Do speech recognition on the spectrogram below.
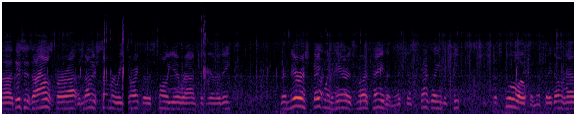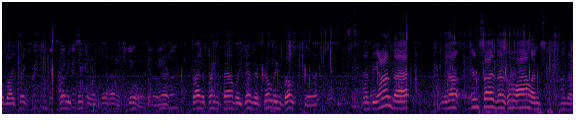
Uh, this is Islesboro, another summer resort with a small year-round community. The nearest big one here is North Haven, which is struggling to keep the school open. If they don't have, I think, 20 people, they can't have a school. So they're trying to bring families in. They're building boats there. And beyond that, without, inside those little islands on the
